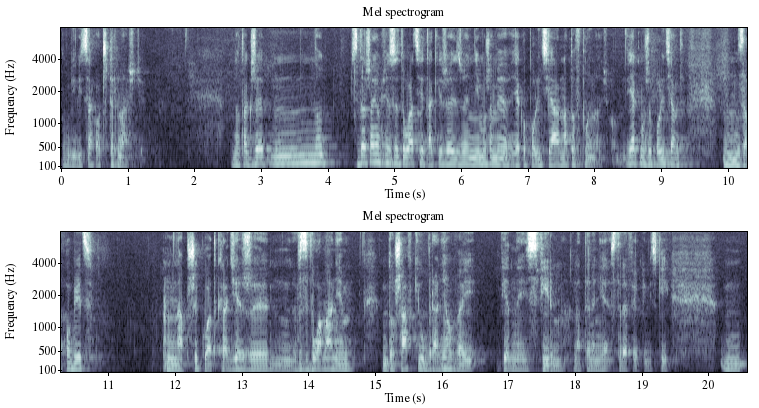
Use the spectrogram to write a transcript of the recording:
w Gliwicach o 14. No także mm, no, zdarzają się sytuacje takie, że, że nie możemy jako policja na to wpłynąć. Jak może policjant mm, zapobiec na przykład kradzieży z włamaniem do szafki ubraniowej w jednej z firm na terenie strefy gliwickiej? Mm,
